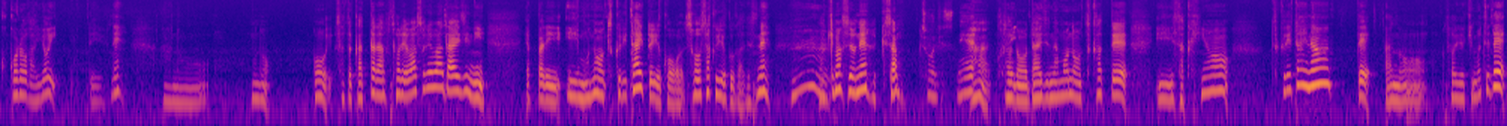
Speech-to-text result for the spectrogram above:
心が良いっていうね、あのものを授かったらそれはそれは大事にやっぱりいいものを作りたいというこう創作欲がですね、うん湧きますよね、ふっきさん。そうですねはい、その大事なものを使っていい作品を作りたいなってあのそういう気持ちで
